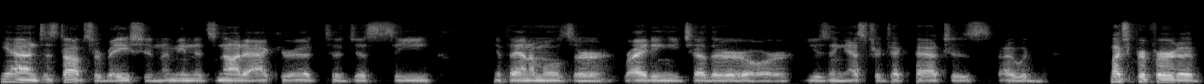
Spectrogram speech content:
yeah and just observation i mean it's not accurate to just see if animals are riding each other or using Estrotect patches i would much prefer to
